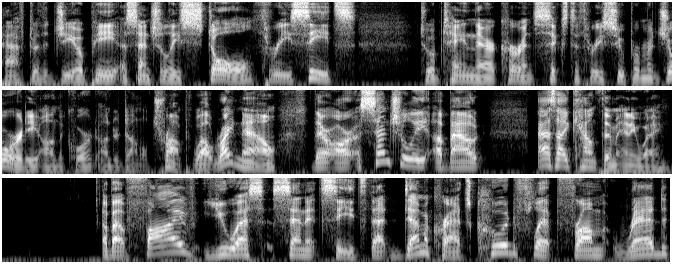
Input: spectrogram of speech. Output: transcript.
after the GOP essentially stole three seats to obtain their current 6 to 3 supermajority on the court under Donald Trump. Well, right now, there are essentially about, as I count them anyway, about five U.S. Senate seats that Democrats could flip from red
